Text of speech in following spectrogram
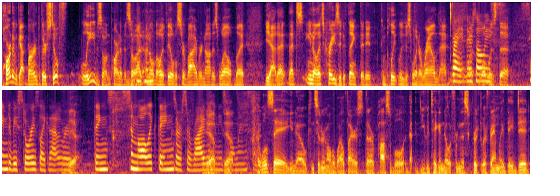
part of it got burned, but there's still f- leaves on part of it. So I, I mm-hmm. don't know if it'll survive or not as well. But yeah, that that's you know that's crazy to think that it completely just went around that. Right. There's what, always what was the seem to be stories like that where Yeah. Things, symbolic things, are surviving Yep, in these yep. moments. I will say, you know, considering all the wildfires that are possible, that you could take a note from this particular family. They did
